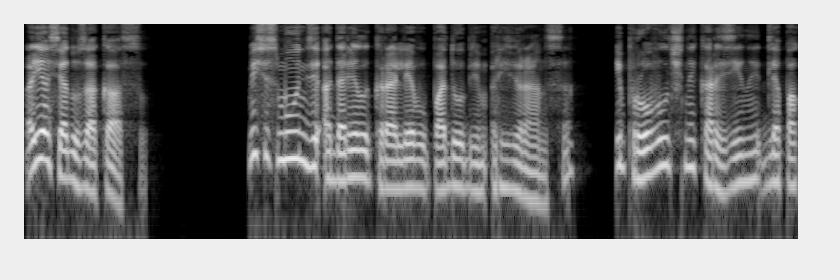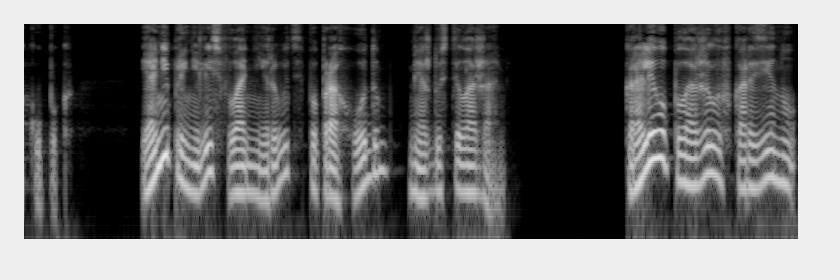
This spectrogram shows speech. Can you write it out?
а я сяду за кассу. Миссис Монди одарила королеву подобием реверанса и проволочной корзиной для покупок, и они принялись фланировать по проходам между стеллажами. Королева положила в корзину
